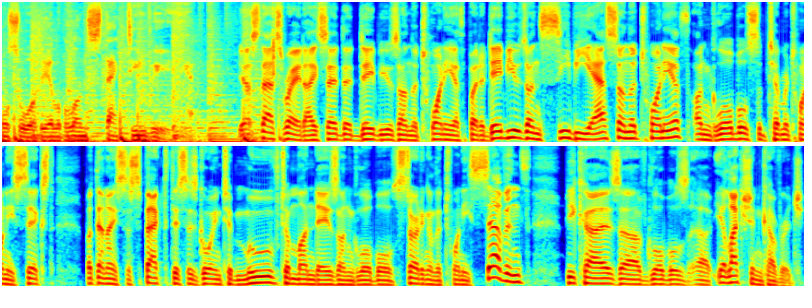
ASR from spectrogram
also available on Stack TV. Yes, that's right. I said that debuts on the 20th, but it debuts on CBS on the 20th, on Global September 26th. But then I suspect this is going to move to Mondays on Global starting on the 27th because of Global's uh, election coverage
